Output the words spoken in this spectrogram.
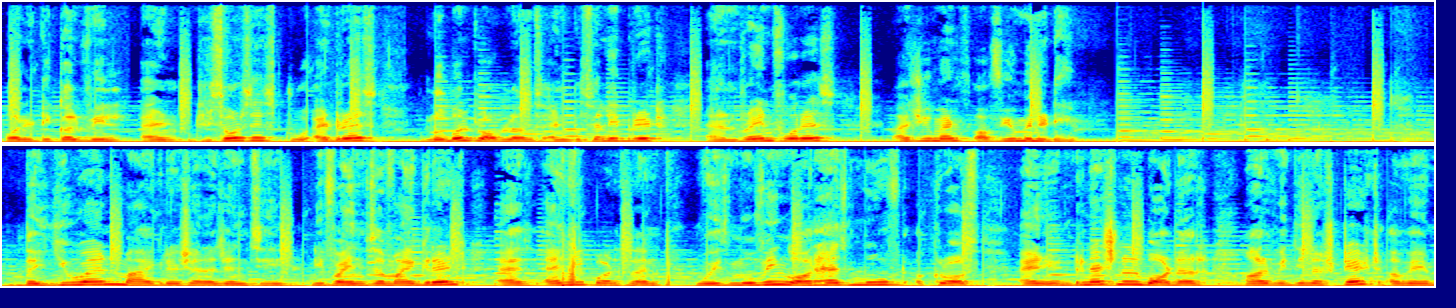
political will and resources to address global problems, and to celebrate and reinforce achievements of humanity. The UN Migration Agency defines a migrant as any person who is moving or has moved across an international border or within a state away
